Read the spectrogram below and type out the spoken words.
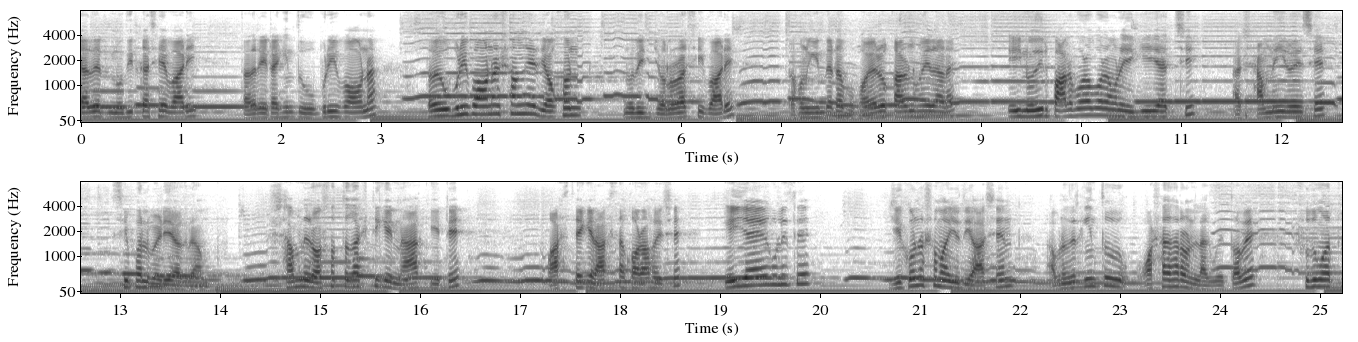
যাদের নদীর কাছে বাড়ি, তাদের এটা কিন্তু উপরি পাওনা। তবে উপরি পাওনার সঙ্গে যখন নদীর জলরাশি বাড়ে, তখন কিন্তু একটা ভয়েরও কারণ হয়ে দাঁড়ায়। এই নদীর পার বরাবর আমরা এগিয়ে যাচ্ছি। আর সামনেই রয়েছে সিফলবেড়িয়া গ্রাম। সামনে রসত্ব গাছটিকে না কেটে পাশ থেকে রাস্তা করা হয়েছে। এই জায়গাগুলিতে যে কোনো সময় যদি আসেন, আপনাদের কিন্তু অসাধারণ লাগবে। তবে শুধুমাত্র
